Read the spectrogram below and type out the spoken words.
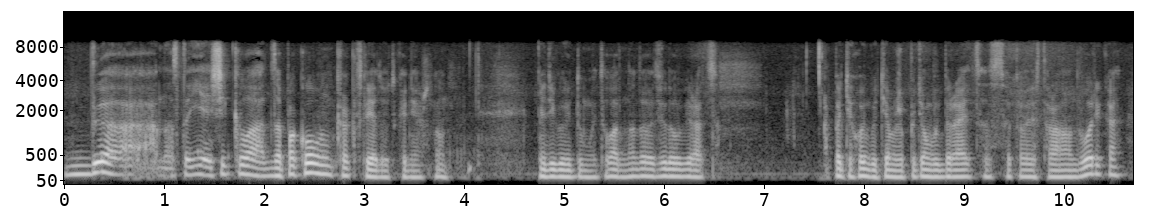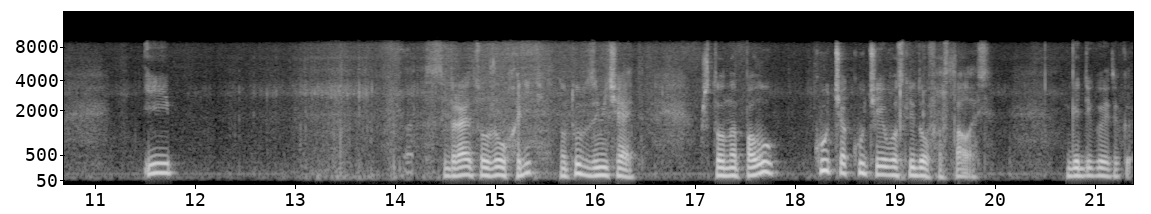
да, настоящий клад, запакован как следует, конечно. Гадигой думает, ладно, надо отсюда убираться. Потихоньку тем же путем выбирается с этого ресторанного дворика и собирается уже уходить, но тут замечает, что на полу куча-куча его следов осталось. Гадигой такой,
